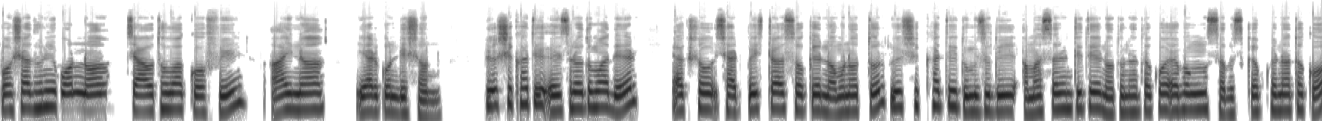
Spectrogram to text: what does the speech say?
প্রসাধনী পণ্য, চা অথবা কফি, আয়না, এয়ার কন্ডিশন। প্রিয় শিক্ষার্থী, এই ছিল তোমাদের একশো ষাট পৃষ্ঠা শোকের নমনোত্তর। প্রিয় শিক্ষার্থী, তুমি যদি আমার চ্যানেলটিতে নতুন হয়ে থাকো এবং সাবস্ক্রাইব করে না থাকো,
